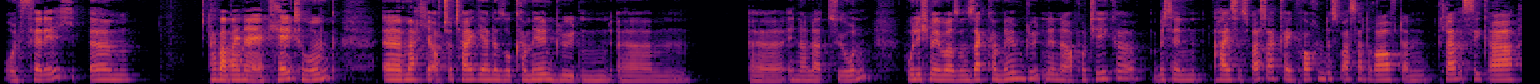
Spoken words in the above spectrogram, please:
und fertig. Ähm, aber bei einer Erkältung äh, mache ich auch total gerne so Kamillenblüten ähm, äh. Hole ich mir immer so einen Sack Kamillenblüten in der Apotheke, ein bisschen heißes Wasser, kein kochendes Wasser drauf, dann Klassiker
